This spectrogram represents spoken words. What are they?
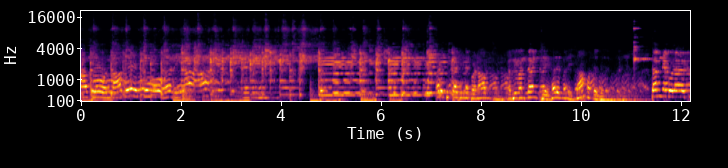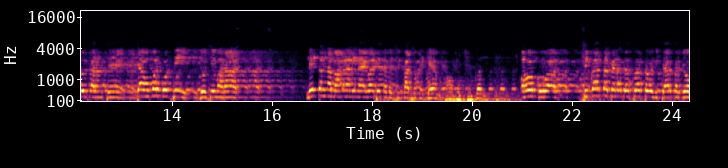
બોલાવે તો અરે પિતાજીને પ્રણામ છે. અભિવંદન છે. અરે મને શા માટે બોલાવ્યો? તમને બોલાવ્યો એટલું કારણ છે કે આ ઉમરકોટથી જોશી મહારાજ નેતલના માંગણા લઈને આવ્યા છે તમે સ્વીકારશો કે કેમ? હા સ્વીકારીશ. ઓહો કુંવર સ્વીકારતા પહેલા દસ વાર તમે વિચાર કરજો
